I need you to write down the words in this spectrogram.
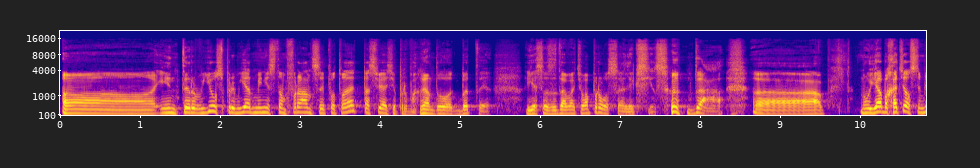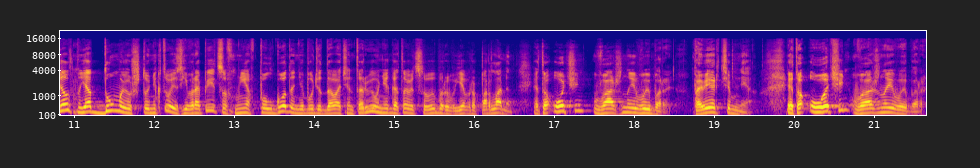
А, интервью с премьер-министром Франции попадает по связи пропагандолог БТ, если задавать вопросы, Алексис? да. А, ну, я бы хотел с ним делать, но я думаю, что никто из европейцев мне в полгода не будет давать интервью, у них готовятся выборы в Европарламент. Это очень важные выборы, поверьте мне. Это очень важные выборы.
